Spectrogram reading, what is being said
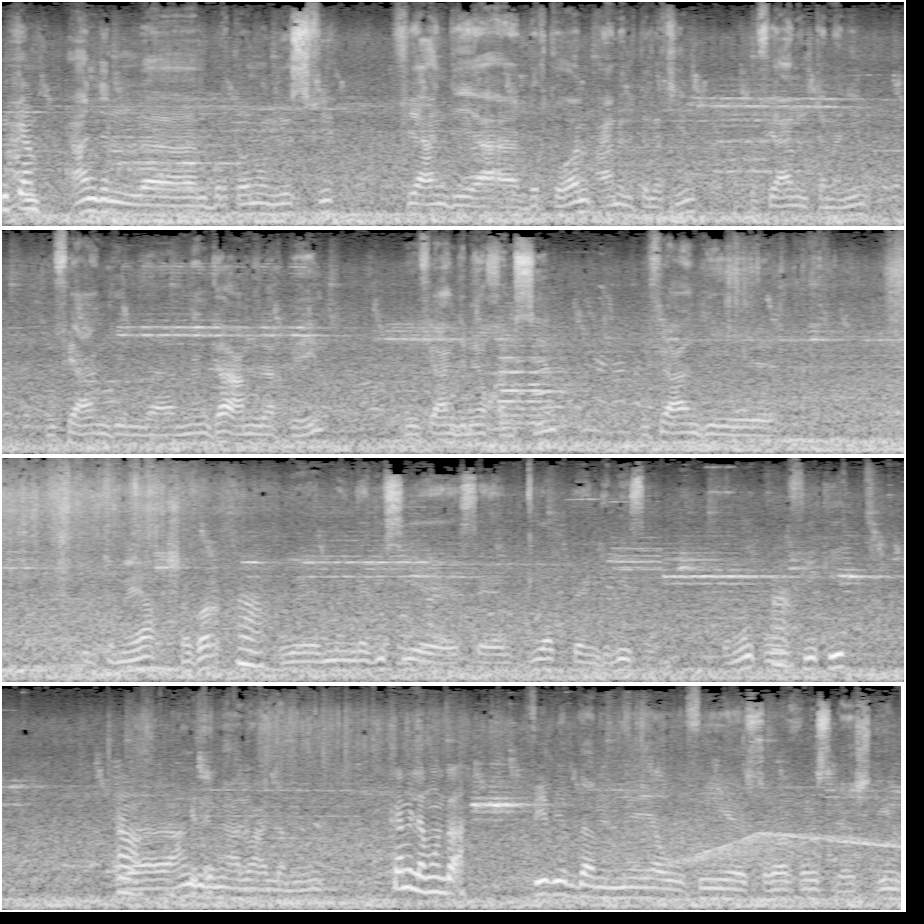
بكم؟ عند البرتقال اليوسفي في عندي برتقال عامل 30 وفي عامل 80 وفي عندي المانجا عامل 40 وفي عندي 150 وفي عندي 300 شجر آه. والمانجا دي سي ديت انجليزي تمام؟ وفي كيك آه. عندي جميع أنواع الليمون. كام الليمون بقى؟ في بيبدأ من 100 وفي الصغير خالص ب 20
